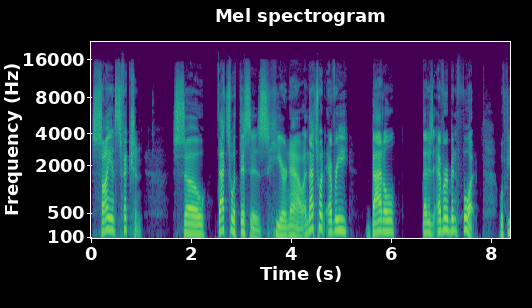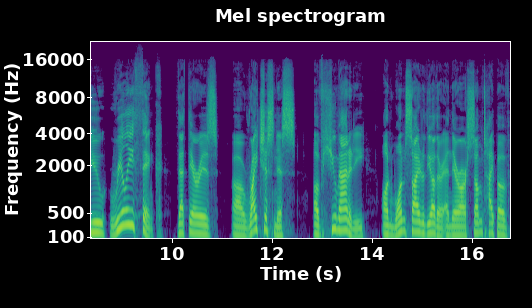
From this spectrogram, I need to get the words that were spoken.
science fiction. So that's what this is here now, and that's what every battle that has ever been fought. If you really think that there is uh, righteousness of humanity on one side or the other, and there are some type of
